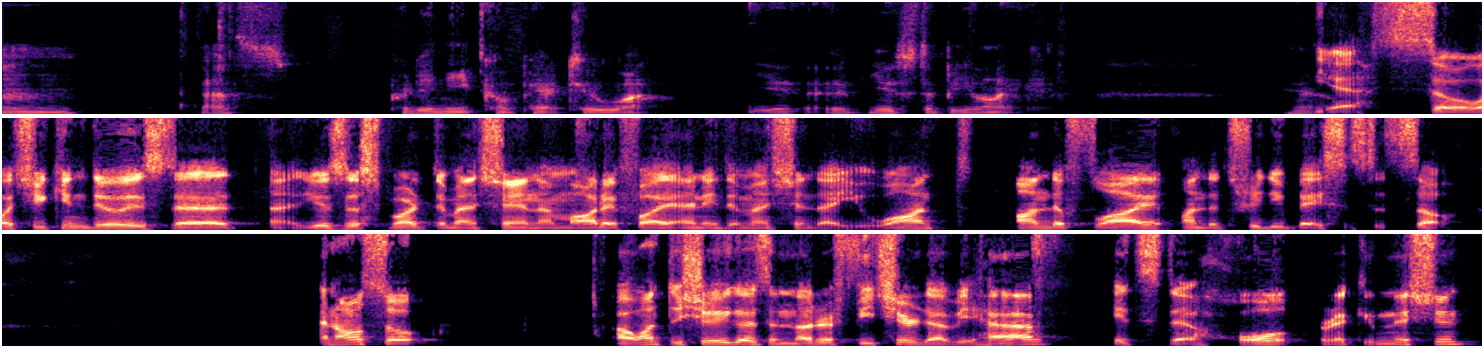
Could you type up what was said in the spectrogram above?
Mm, that's pretty neat compared to what it used to be like. Yeah. yeah. So what you can do is that uh, use the smart dimension and modify any dimension that you want on the fly on the 3D basis itself. And also, I want to show you guys another feature that we have. It's the hole recognition.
